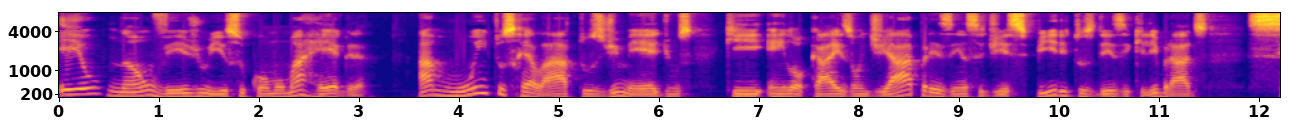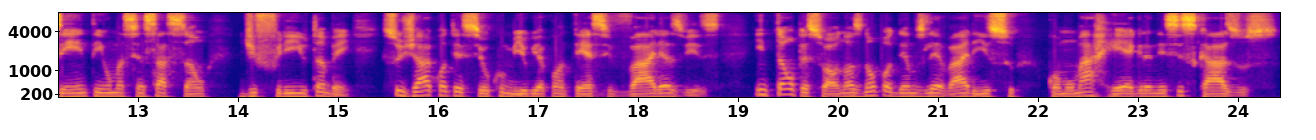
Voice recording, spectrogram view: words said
eu não vejo isso como uma regra. Há muitos relatos de médiums que, em locais onde há presença de espíritos desequilibrados, sentem uma sensação de frio também. Isso já aconteceu comigo e acontece várias vezes. Então, pessoal, nós não podemos levar isso como uma regra nesses casos.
